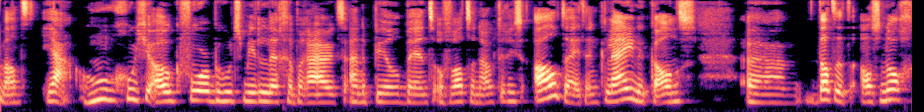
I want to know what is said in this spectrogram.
want ja, hoe goed je ook voorbehoedsmiddelen gebruikt, aan de pil bent of wat dan ook, er is altijd een kleine kans uh, dat het alsnog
